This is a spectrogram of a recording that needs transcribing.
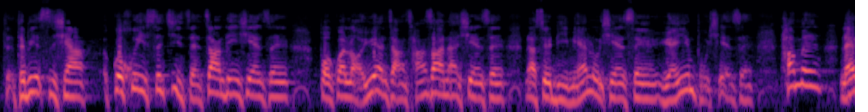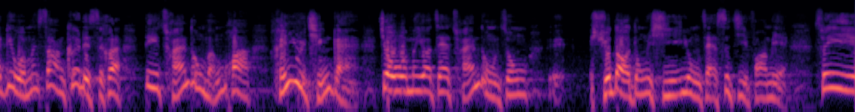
特特别是像国会设计者张丁先生，包括老院长长沙南先生，那时候李绵禄先生、袁英甫先生，他们来给我们上课的时候，对传传统文化很有情感，叫我们要在传统中学到东西，用在实际方面。所以，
